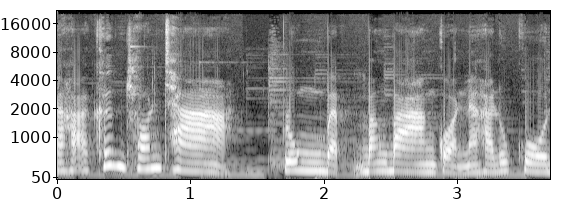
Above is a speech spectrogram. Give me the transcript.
นะคะครึ่งช้อนชา ปรุงแบบบางๆก่อนนะคะ ทุกคน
